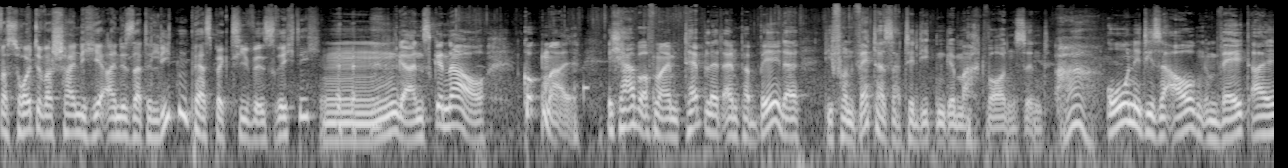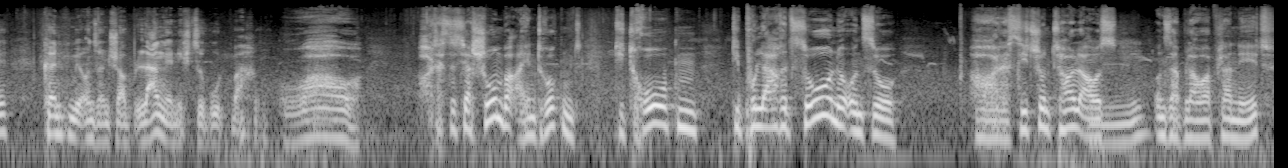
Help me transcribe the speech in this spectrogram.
Was heute wahrscheinlich hier eine Satellitenperspektive ist, richtig? Hm, ganz genau. Guck mal, ich habe auf meinem Tablet ein paar Bilder, die von Wettersatelliten gemacht worden sind. Ah. Ohne diese Augen im Weltall könnten wir unseren Job lange nicht so gut machen. Wow. Oh, das ist ja schon beeindruckend. Die Tropen, die polare Zone und so. Oh, das sieht schon toll aus, unser blauer Planet.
